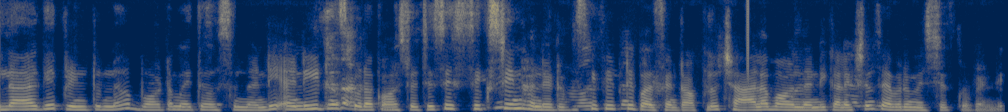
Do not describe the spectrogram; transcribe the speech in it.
ఇలాగే ప్రింట్ ఉన్న బాటమ్ అయితే వస్తుందండి. అండ్ ఈ డ్రెస్ కూడా కాస్ట్ వచ్చేసి సిక్స్టీన్ హండ్రెడ్ రూపీస్కి ఫిఫ్టీ పర్సెంట్ ఆఫ్లో. చాలా బాగుందండి. కలెక్షన్స్ ఎవరు మిస్ చేసుకోకండి.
